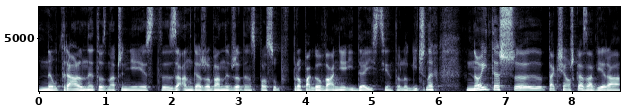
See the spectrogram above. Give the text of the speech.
neutralny, to znaczy nie jest zaangażowany w żaden sposób w propagowanie idei scjentologicznych. No i też e, ta książka zawiera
